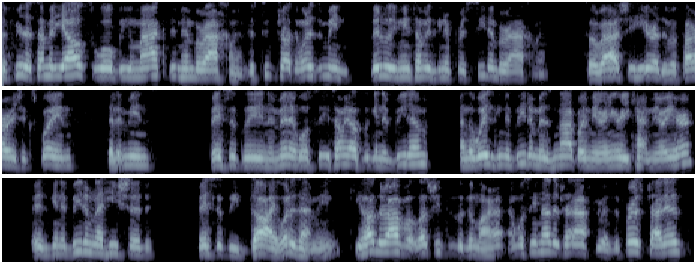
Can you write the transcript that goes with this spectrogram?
a fear that somebody else will be makdim him barachmim. There's two pshatim. What does it mean? Literally, it means somebody's going to precede him barachmim. So Rashi here, at the Befarish explains that it means basically in a minute we'll see somebody else is going to beat him, and the way he's going to beat him is not by marrying her. He can't marry her, but he's going to beat him that he should basically die. What does that mean? Let's read to the Gemara, and we'll see another chat afterwards. The first chat is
